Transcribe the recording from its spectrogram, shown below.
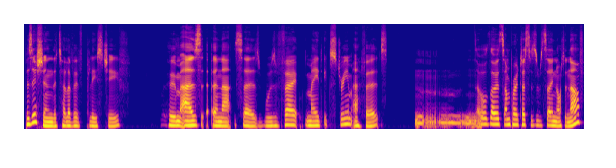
position. The Tel Aviv police chief, whom, as Anat says, was very made extreme efforts, mm, although some protesters would say not enough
